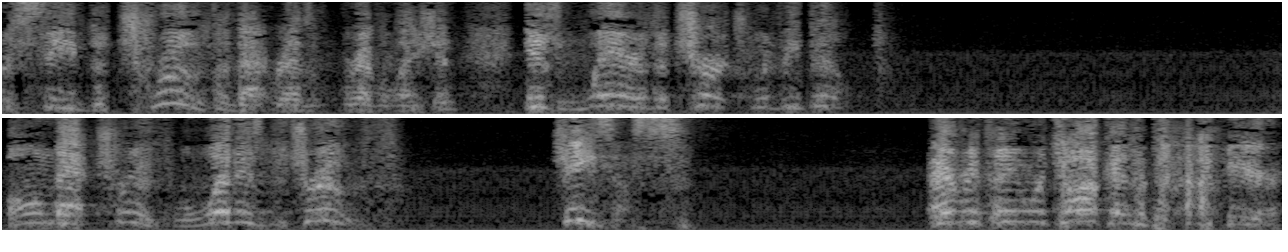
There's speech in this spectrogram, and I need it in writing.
received, the truth of that revelation, is where the church would be built on that truth. Well, what is the truth? Jesus. Everything we're talking about here.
